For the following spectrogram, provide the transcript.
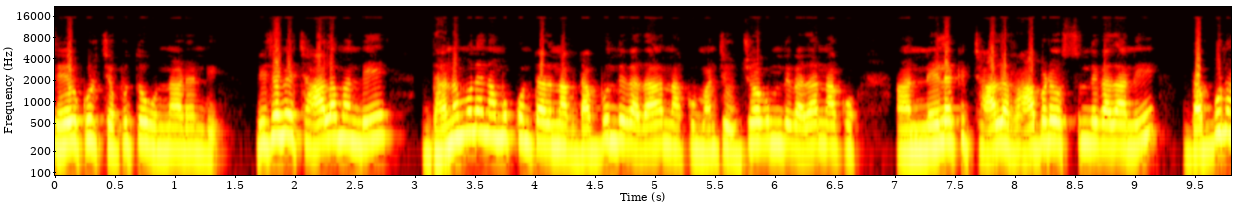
సేవకుడు చెబుతూ ఉన్నాడండి. నిజమే చాలా మంది ధనమునే నమ్ముకుంటారు. నాకు డబ్బు ఉంది కదా నాకు మంచి ఉద్యోగం ఉంది కదా నాకు నెలకి చాలా రాబడి వస్తుంది కదా అని డబ్బును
